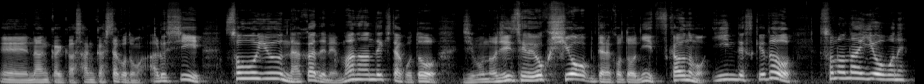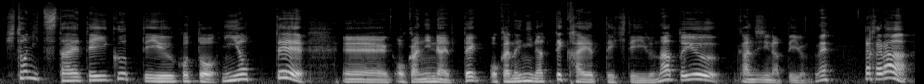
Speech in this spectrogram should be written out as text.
えー、何回か参加したこともあるしそういう中でね学んできたことを自分の人生を良くしようみたいなことに使うのもいいんですけどその内容をね人に伝えていくっていうことによって、えー、お金になってお金になって帰ってきているなという感じになっているんですね。だから、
